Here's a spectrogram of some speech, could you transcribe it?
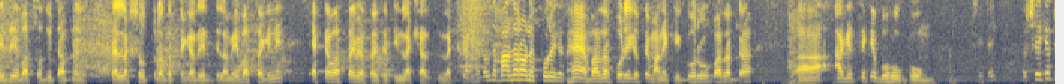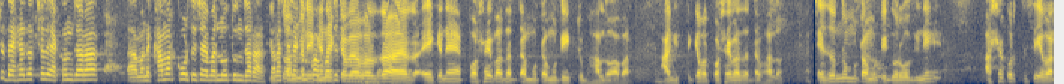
এই যে বাচ্চা দুইটা আপনার চার লাখ সত্তর হাজার টাকা রেট দিলাম। এই বাচ্চা কিনে একটা বাচ্চায় বেচা হয়েছে তিন লাখ সাড়ে তিন লাখ টাকা। বাজার অনেক পড়ে গেছে। হ্যাঁ বাজার পড়ে গেছে মানে কি? গরু বাজারটা আহ, আগের থেকে বহু কম। সেটাই তো সেক্ষেত্রে দেখা যাচ্ছে যে এখন যারা মানে খামার করতে চায় বা নতুন যারা তারা চাইলে এখন কম বাজেটে এখানে কষাই বাজারটা মোটামুটি একটু ভালো আবার আগের থেকে আবার কষাই বাজারটা ভালো। আচ্ছা। এই জন্য মোটামুটি গরু কিনে আশা করতেছি এবার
